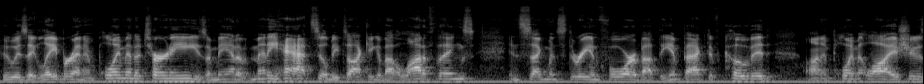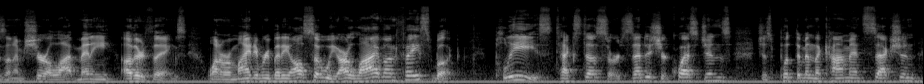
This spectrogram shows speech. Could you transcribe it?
Who is a labor and employment attorney? He's a man of many hats. He'll be talking about a lot of things in segments three and four about the impact of COVID on employment law issues, and I'm sure a lot many other things. Want to remind everybody also we are live on Facebook. Please text us or send us your questions. Just put them in the comments section.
